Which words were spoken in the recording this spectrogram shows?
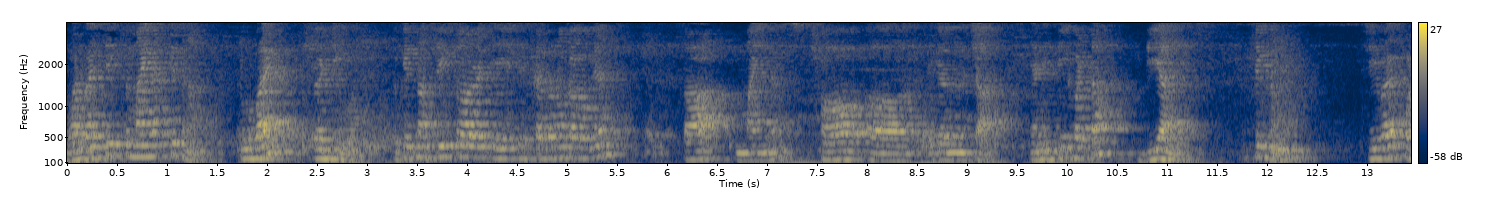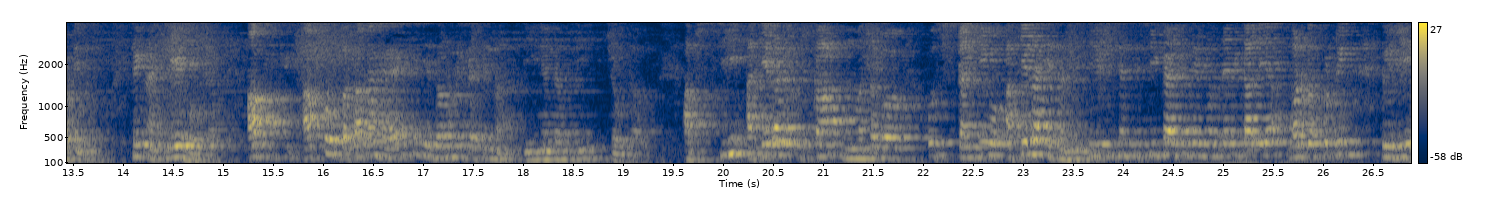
one by six minus कितना? Two by twenty one. तो कितना? सिक्स और इसका दोनों का हो गया सात माइनस छ चार। यानी तीन बट्टा बयालीस। ठीक ना? Three by forty two. ठीक ना? ये हो गया। अब आपको बताना है कि ये दोनों मिलकर कितना? तीन या तीन, चौदह। अब C अकेला जो उसका मतलब उस टंकी को अकेला कितना? इसकी एफिशिएंसी C का एफिशिएंसी हमने निकाल लिया 1 बाय 14 तो ये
